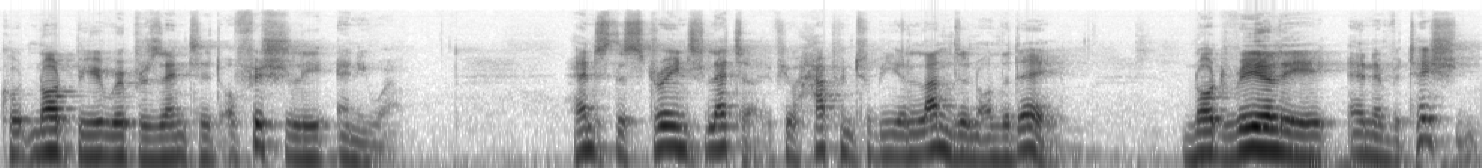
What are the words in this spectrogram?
could not be represented officially anywhere. Hence the strange letter, if you happen to be in London on the day. Not really an invitation,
